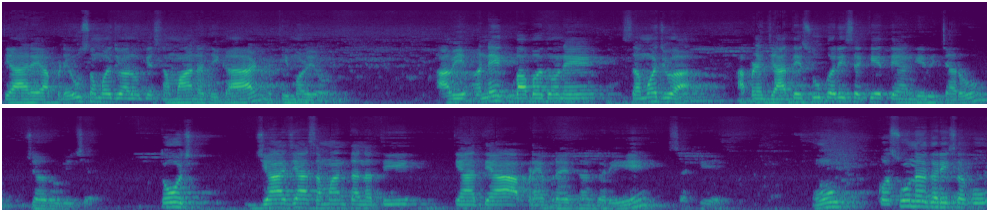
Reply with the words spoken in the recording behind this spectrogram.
ત્યારે આપણે એવું સમજવાનું કે સમાન અધિકાર નથી મળ્યો. આવી અનેક બાબતોને સમજવા આપણે જાતે શું કરી શકીએ તે અંગે વિચારવું જરૂરી છે. તો જ જ્યાં જ્યાં સમાનતા નથી, ત્યાં ત્યાં આપણે પ્રયત્ન કરી શકીએ. હું કશું ન કરી શકું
